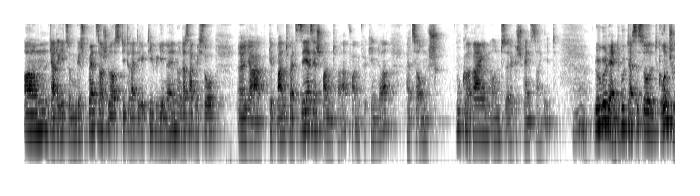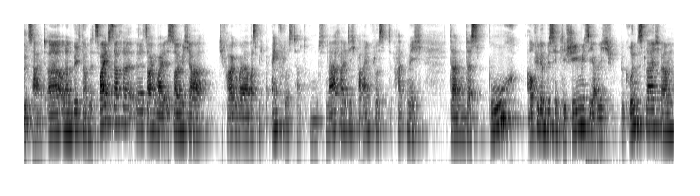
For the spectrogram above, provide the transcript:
Ähm, ja, da geht es um Gespensterschloss, die drei Detektive gehen dahin und das hat mich so äh, ja, gebannt, weil es sehr, sehr spannend war, vor allem für Kinder, weil es da um Spukereien und äh, Gespenster geht. Nun gut, denn, gut, das ist so Grundschulzeit. Äh, und dann will ich noch eine zweite Sache äh, sagen, weil es soll mich ja, die Frage war ja, was mich beeinflusst hat. Und nachhaltig beeinflusst hat mich dann das Buch, auch wieder ein bisschen klischeemäßig, aber ich begründe es gleich, ähm,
